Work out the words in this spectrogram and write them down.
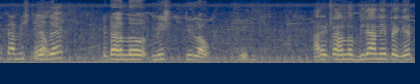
একটা মিষ্টি এই যে এটা হলো মিষ্টি লাউ। আর এটা হলো বিরিয়ানি প্যাকেট।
